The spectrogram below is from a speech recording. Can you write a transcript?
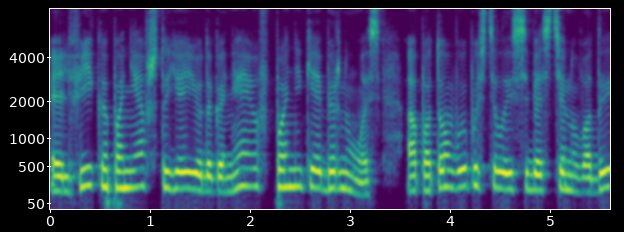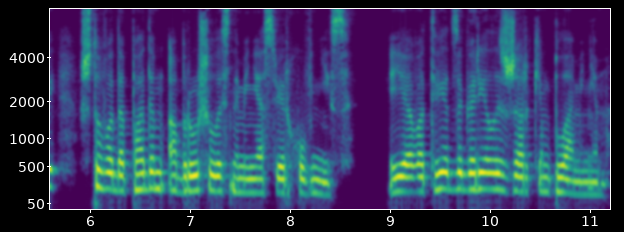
Эльфийка, поняв, что я ее догоняю, в панике обернулась, а потом выпустила из себя стену воды, что водопадом обрушилась на меня сверху вниз. Я в ответ загорелась жарким пламенем,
